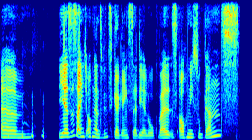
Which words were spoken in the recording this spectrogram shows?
Ähm, ja, es ist eigentlich auch ein ganz witziger Gangster-Dialog, weil es auch nicht so ganz,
